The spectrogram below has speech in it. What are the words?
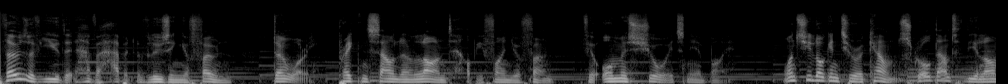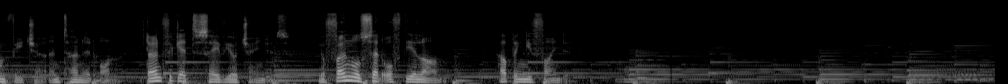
For those of you that have a habit of losing your phone, don't worry, Prey can sound an alarm to help you find your phone if you're almost sure it's nearby. Once you log into your account, scroll down to the alarm feature and turn it on. Don't forget to save your changes. Your phone will set off the alarm, helping you find it.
